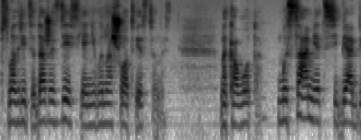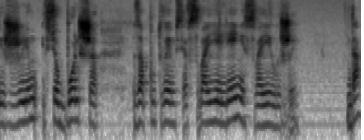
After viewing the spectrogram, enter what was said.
Посмотрите, даже здесь я не выношу ответственность на кого-то. Мы сами от себя бежим и все больше запутываемся в своей лени, своей лжи. Да.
